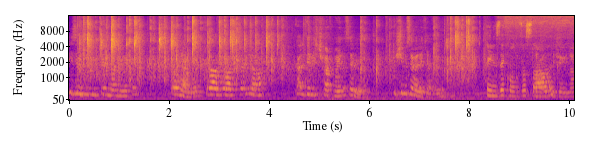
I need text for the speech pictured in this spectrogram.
Bizim için müşteri memnuniyeti önemli. Biraz uğraştırabilir ama kaliteli iş çıkartmayı da seviyorum. İşimi severek yapıyorum. Elinize kolunuza Sağ olun, sağlık. teşekkürler.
